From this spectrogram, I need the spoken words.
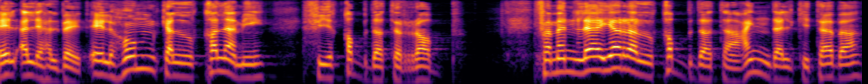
قال قال لي هالبيت قال هم كالقلم في قبضة الرب. فمن لا يرى القبضة عند الكتابة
